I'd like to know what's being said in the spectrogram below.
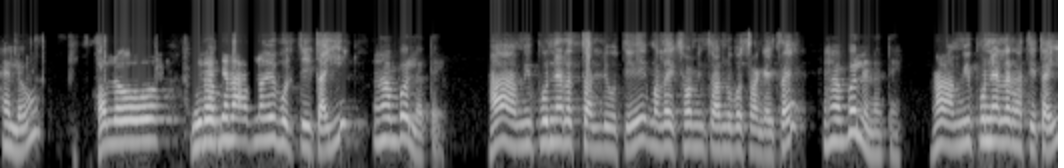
हॅलो. हॅलो निरंजना आडनावे बोलते ताई? हा बोला ताई. हा मी पुण्यालाच चालले होते. मला एक स्वामींचा अनुभव सांगायचा आहे. हा बोला ना ताई. हा मी पुण्याला राहते ताई.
